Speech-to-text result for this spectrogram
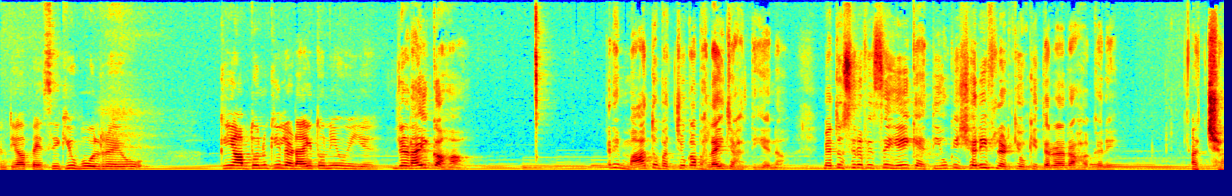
आंटी आप ऐसे क्यों बोल रहे हो? कहीं आप दोनों की लड़ाई तो नहीं हुई है? लड़ाई कहाँ? अरे माँ तो बच्चों का भला ही चाहती है ना। मैं तो सिर्फ़ इससे यही कहती हूँ कि शरीफ लड़कियों की तरह रहा करे। अच्छा।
